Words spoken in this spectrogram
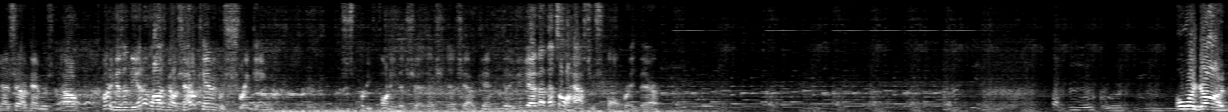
Yeah, Shadow Kamek was... Oh, it's funny, because at the end of last battle, Shadow Kamek was shrinking. Which is pretty funny that, Sh that, that Shadow Kamek... Yeah, that, that's all Hastur's fault right there. Oh my god!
